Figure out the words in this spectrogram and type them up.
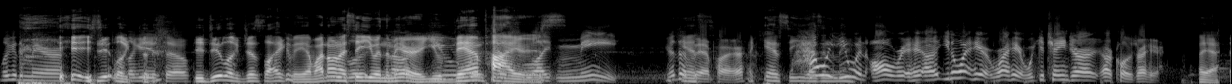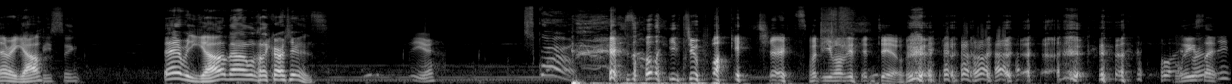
Look at the mirror. you do look. look at yourself. You do look just like me. Why don't I see look- you in the no, mirror? You, look vampires. Just like me. You're the can't vampire. I can't see you. How guys are in the you mirror. in all? Uh, you know what? Here, right here. We could change our, our clothes right here. Oh yeah. There we go. Be sync. There we go. Now I look like cartoons. Do you? Squirrel. There's only two fucking shirts. What do you want me to do? What, At least I-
